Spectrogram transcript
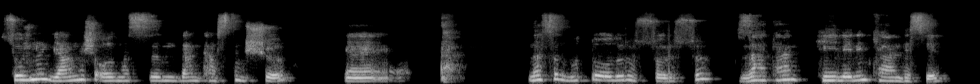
Sorunun yanlış olmasından kastım şu, e, nasıl mutlu oluruz sorusu zaten hilenin kendisi.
